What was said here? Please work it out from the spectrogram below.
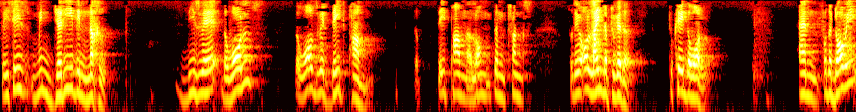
So he says, min jaridin nakhl. These were the walls, the walls were date palm. The date palm, long thin trunks. So they were all lined up together to create the wall. And for the doorway,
